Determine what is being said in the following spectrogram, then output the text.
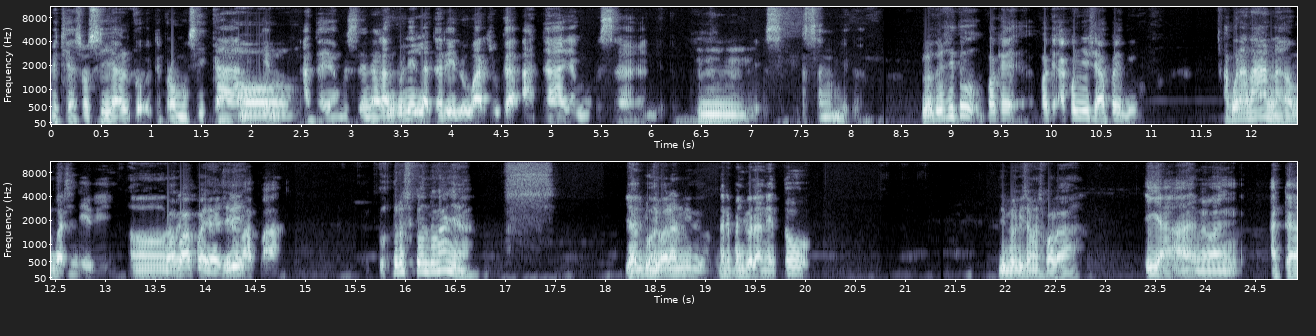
media sosial untuk dipromosikan. Oh. mungkin ada yang pesen. Alhamdulillah dari luar juga ada yang mau pesen gitu. Hmm. Pes- pesen gitu. Loh, terus itu pakai pakai akunnya siapa itu? Aku anak-anak membuat sendiri Oh, nggak apa-apa ya. Jadi Nggak apa terus keuntungannya ya dari buat- penjualan itu dari penjualan itu dibagi sama sekolah. iya memang ada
